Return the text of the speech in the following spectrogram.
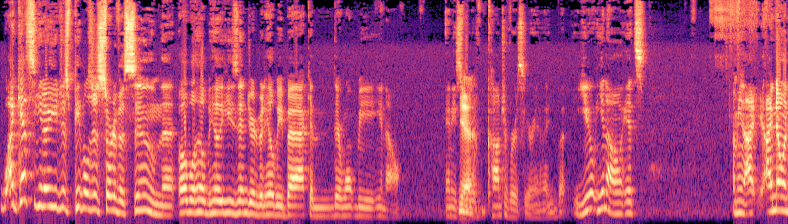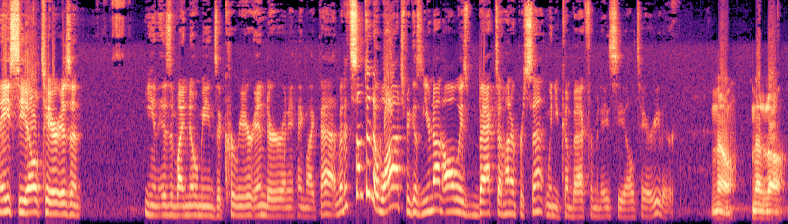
Well, I guess you know you just people just sort of assume that oh well he'll be he'll, he's injured but he'll be back and there won't be you know any sort Yeah. of controversy or anything. But you you know it's. I mean I I know an ACL tear isn't. Know, isn't by no means a career ender or anything like that, but it's something to watch because you're not always back to 100% when you come back from an ACL tear either. No, not at all.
